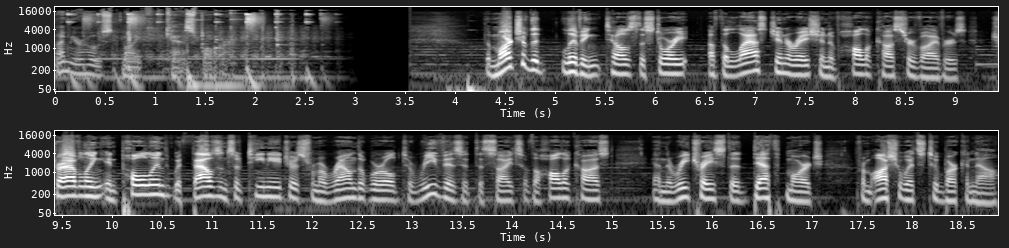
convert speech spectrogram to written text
I'm your host, Mike Kaspar. The March of the Living tells the story of the last generation of Holocaust survivors traveling in Poland with thousands of teenagers from around the world to revisit the sites of the Holocaust and the retrace the death march from Auschwitz to Birkenau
